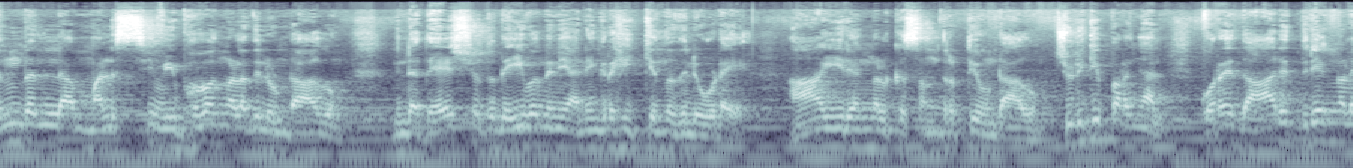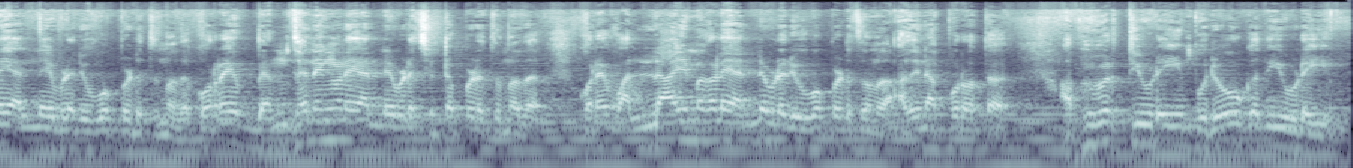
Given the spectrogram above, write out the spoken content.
എന്തെല്ലാം മത്സ്യവിഭവങ്ങൾ അതിലുണ്ടാകും. നിന്റെ ദേശത്ത് ദൈവം നിന്നെ അനുഗ്രഹിക്കുന്നതിലൂടെ ആയിരങ്ങൾക്ക് സംതൃപ്തി ഉണ്ടാകും. ചുരുക്കി പറഞ്ഞാൽ കുറെ ദാരിദ്ര്യങ്ങളെ അല്ല ഇവിടെ രൂപപ്പെടുത്തുന്നത്. കുറെ ബന്ധനങ്ങളെ അല്ല ഇവിടെ ചിട്ടപ്പെടുത്തുന്നത്. കുറെ വല്ലായ്മകളെ അല്ല ഇവിടെ രൂപപ്പെടുത്തുന്നത്. അതിനപ്പുറത്ത് അഭിവൃദ്ധിയുടെയും പുരോഗതിയുടെയും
